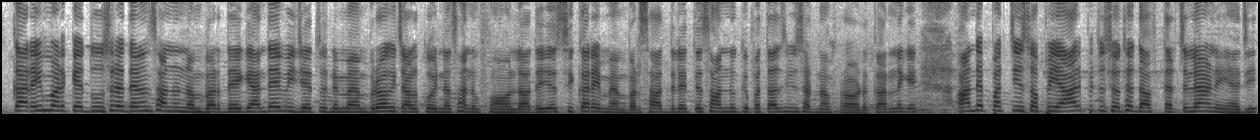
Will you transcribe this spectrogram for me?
ਘਰੇ ਹੀ ਮੁੜ ਕੇ ਦੂਸਰੇ ਦਿਨ ਸਾਨੂੰ ਨੰਬਰ ਦੇ ਕਹਿੰਦੇ ਵੀ ਜੇ ਤੁਹਾਡੇ ਮੈਂਬਰ ਹੋ ਗਏ ਚੱਲ ਕੋਈ ਨਾ ਸਾਨੂੰ ਫੋਨ ਲਾ ਦੇ ਜੀ, ਅਸੀਂ ਘਰੇ ਮੈਂਬਰ ਸੱਦ ਲਏ ਤੇ ਸਾਨੂੰ ਕੀ ਪਤਾ ਸੀ ਵੀ ਸਾਡੇ ਨਾਲ ਫਰਾਡ ਕਰਨਗੇ। ਆਂਦੇ 2550 ਰੁਪਏ ਤੁਸੀਂ ਉੱਥੇ ਦਫ਼ਤਰ 'ਚ ਲੈਣੇ ਆ ਜੀ।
